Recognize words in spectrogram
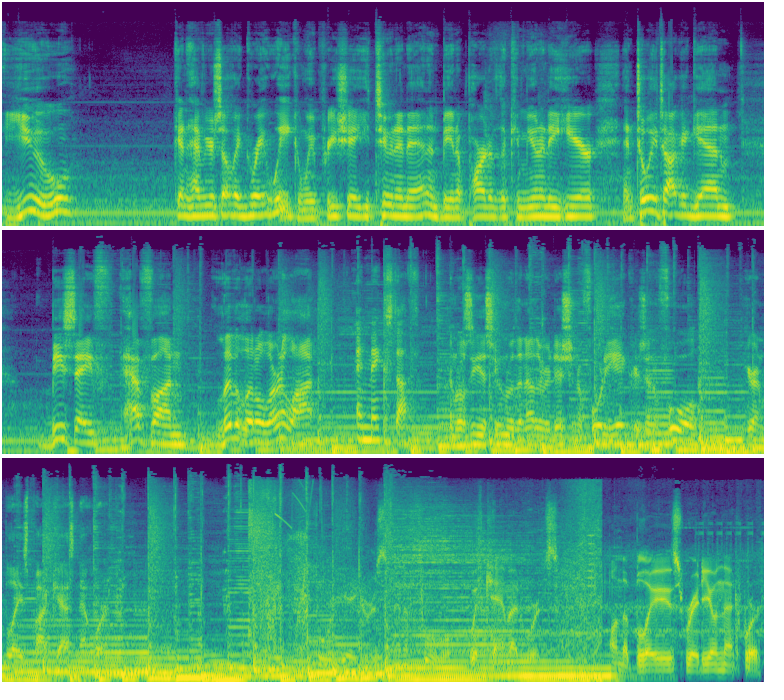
you can have yourself a great week. And we appreciate you tuning in and being a part of the community here. Until we talk again, be safe, have fun, live a little, learn a lot. And make stuff. And we'll see you soon with another edition of 40 Acres and a Fool here on Blaze Podcast Network. With Cam Edwards on the Blaze Radio Network.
